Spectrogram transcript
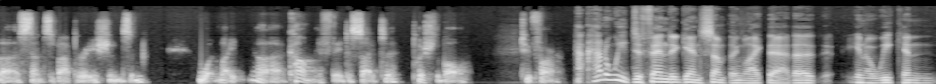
uh, sense of operations and what might uh, come if they decide to push the ball too far. How do we defend against something like that? Uh, you know, we can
